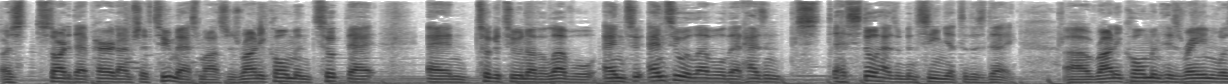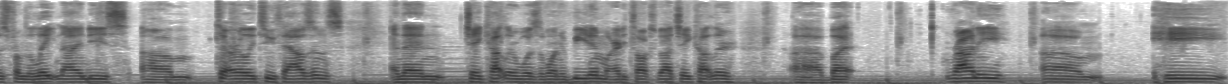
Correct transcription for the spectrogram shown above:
or started that paradigm shift to mass monsters. Ronnie Coleman took that and took it to another level, and to and to a level that hasn't has, still hasn't been seen yet to this day. Uh, Ronnie Coleman, his reign was from the late '90s um, to early 2000s, and then Jay Cutler was the one who beat him. I already talked about Jay Cutler, uh, but Ronnie, um, he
